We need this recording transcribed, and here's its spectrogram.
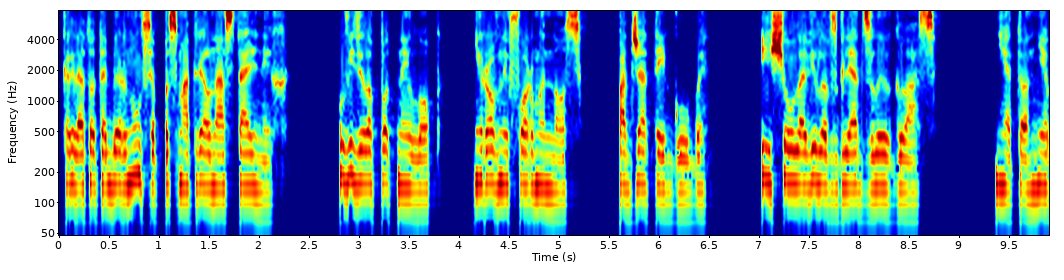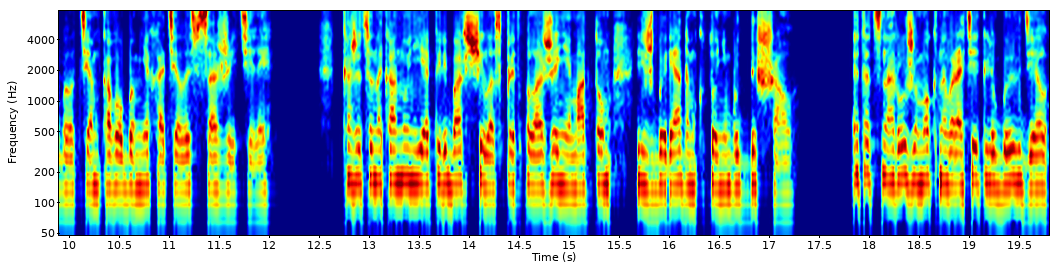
когда тот обернулся, посмотрел на остальных. Увидела потный лоб, неровной формы нос, поджатые губы. И еще уловила взгляд злых глаз. Нет, он не был тем, кого бы мне хотелось в сожители. Кажется, накануне я переборщила с предположением о том, лишь бы рядом кто-нибудь дышал. Этот снаружи мог наворотить любых дел,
